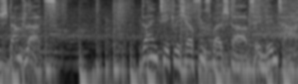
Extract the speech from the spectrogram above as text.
Stammplatz. Dein täglicher Fußballstart in den Tag.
